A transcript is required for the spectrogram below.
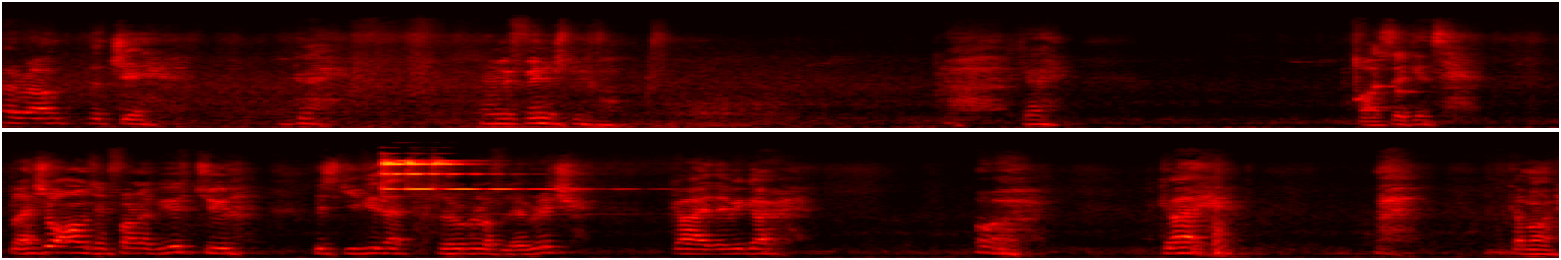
around the chair. Okay, and we're finished, people. Okay, five seconds. Place your arms in front of you to just give you that little bit of leverage. Okay, there we go. Oh, okay. Come on.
